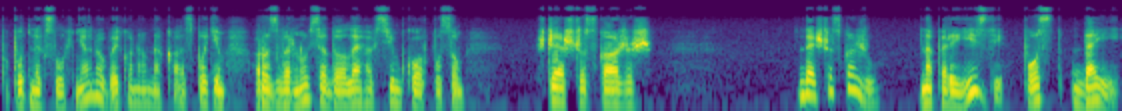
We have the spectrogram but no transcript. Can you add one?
Попутник слухняно виконав наказ, потім розвернувся до Олега всім корпусом. Ще що скажеш? Дещо скажу. На переїзді пост даї.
